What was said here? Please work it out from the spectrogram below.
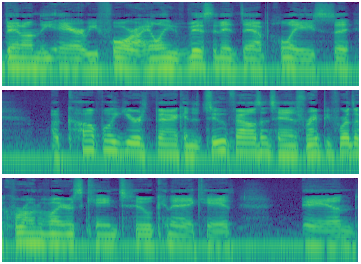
been on the air before. I only visited that place a couple years back in the 2010s, right before the coronavirus came to Connecticut, and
